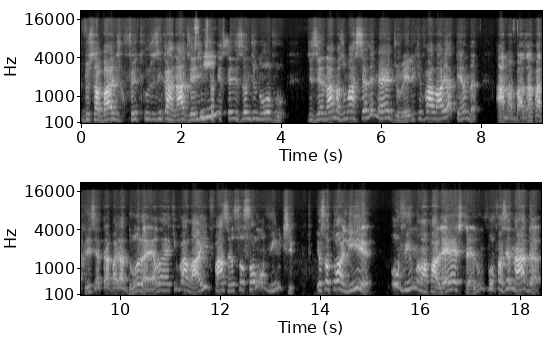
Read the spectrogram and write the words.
dos trabalhos feitos com os desencarnados, e aí a gente está terceirizando de novo dizendo: ah, mas o Marcelo é médium, ele que vai lá e atenda. Ah, mas a Patrícia é trabalhadora, ela é que vai lá e faça. Eu sou só um ouvinte. Eu só estou ali ouvindo uma palestra, eu não vou fazer nada.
